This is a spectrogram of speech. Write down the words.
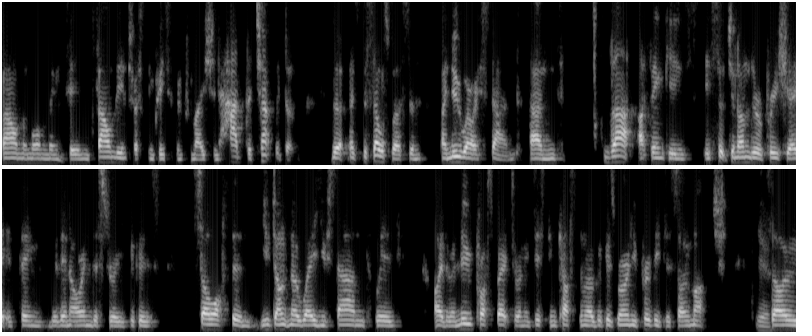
found them on LinkedIn, found the interesting piece of information, had the chat with them. That as the salesperson, I knew where I stand, and that I think is is such an underappreciated thing within our industry because so often you don't know where you stand with either a new prospect or an existing customer because we're only privy to so much. Yeah. So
